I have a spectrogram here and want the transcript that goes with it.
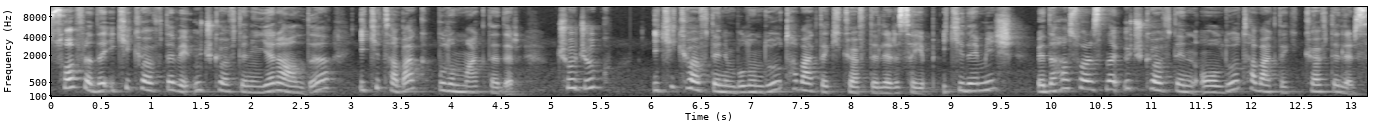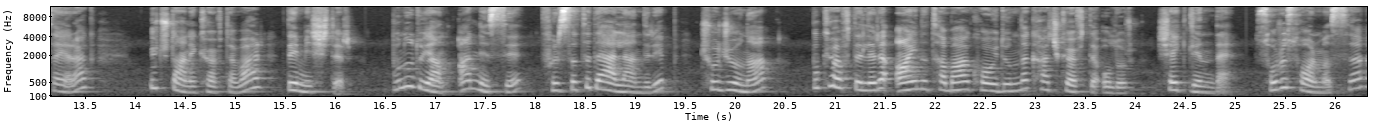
sofrada iki köfte ve üç köftenin yer aldığı iki tabak bulunmaktadır. Çocuk iki köftenin bulunduğu tabaktaki köfteleri sayıp iki demiş ve daha sonrasında üç köftenin olduğu tabaktaki köfteleri sayarak 3 tane köfte var demiştir. Bunu duyan annesi fırsatı değerlendirip çocuğuna bu köfteleri aynı tabağa koyduğumda kaç köfte olur şeklinde soru sorması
